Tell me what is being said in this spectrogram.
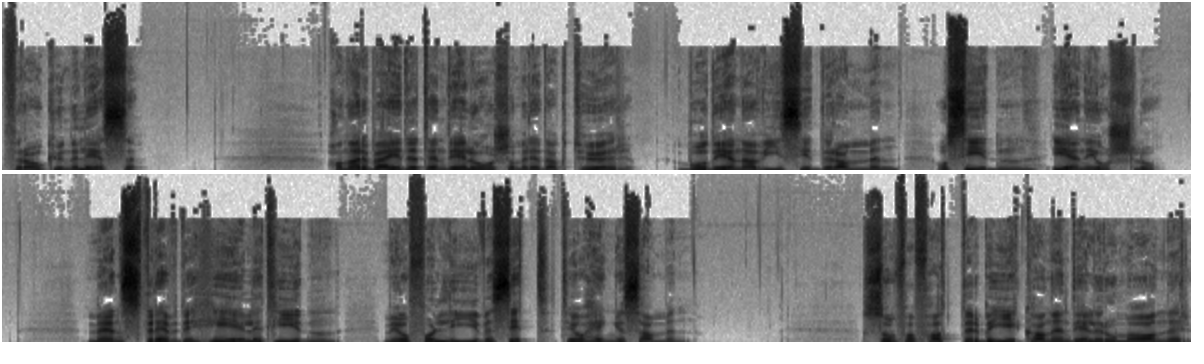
fra å kunne lese. Han arbeidet en del år som redaktør, både i en avis i Drammen og siden igjen i Oslo, men strevde hele tiden med å få livet sitt til å henge sammen. Som forfatter begikk han en del romaner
